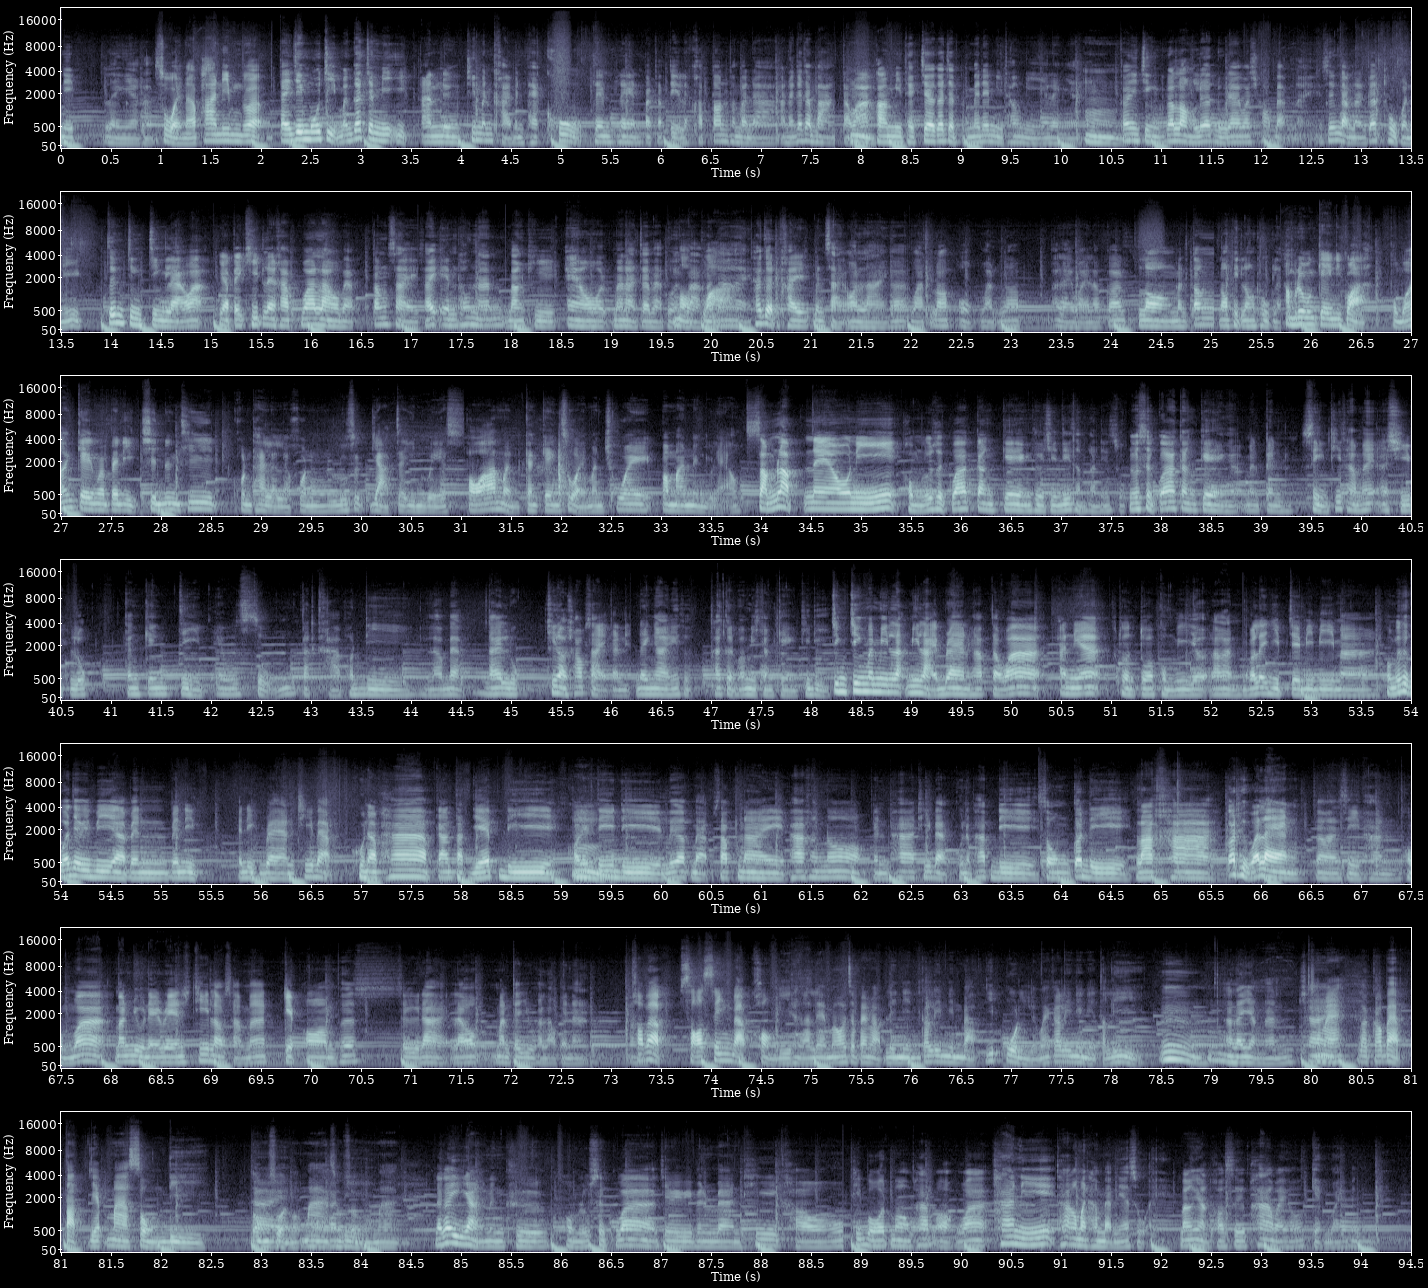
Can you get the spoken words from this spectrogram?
นิดๆ อะไรเงี้ยครับ สวยนะผ้านิ่มด้วย แต่จริงๆมูจิมันก็จะมีอีกอันหนึงที่มันขายเป็นแพ็คคู่เพลนเพลนๆปกติเลยคอตตอนธรรมดา อันนั้นก็จะบางแต่ว่าอืมความมี t e x t อร์ก็จะไม่ได้มีเท่านี้อะไรเงี้ย อืม ก็จริงๆ ก็ลองเลือกดูได้ว่าชอบแบบไหน ซึ่งแบบนั้นก็ถูกกว่านี้อีก ซึ่งจริง ๆ แล้วอะอย่าไปคิดเลยครับว่าเราแบบต้องใส่ไซส์ M เท่านั้น บางที L มันอาจจะแบบสวยกว่าเหมาะกก็ว่า ได้ ถ้าเกิดใครเป็นสายออนไลน์ก็วัดรอบอก วัดรอบ อะไรไว้ แล้วก็ลองมันต้องลองผิดลองถูกแหละเอามาดูกางเกงดีกว่า ผมว่ากางเกงมันเป็นอีกชิ้นหนึ่งที่คนไทยหลายๆคนรู้สึกอยากจะ invest เพราะว่าเหมือนกางเกงสวยมันช่วยประมาณหนึ่งอยู่แล้ว สำหรับแนวนี้ผมรู้สึกว่ากางเกงคือชิ้นที่สำคัญที่สุด รู้สึกว่ากางเกงอะมันเป็นสิ่งที่ทำให้อาชีพลุก กางเกงจีบเอวสูงตัดขาพอดี แล้วแบบได้ลุกที่เราชอบใส่กันเนี่ยได้ง่ายที่สุด ถ้าเกิดว่ามีกางเกงที่ดี จริง ๆ มันมีละมีหลายแบรนด์ครับ แต่ว่าอันเนี้ยส่วนตัวผมมีเยอะแล้วกัน ผมก็เลยหยิบ JBB มา ผมรู้สึกว่า JBB อะเป็นเป็นอีกเป็นอีกแบรนด์ที่แบบคุณภาพการตัดเย็บดีคุณภาพดี เลือกแบบซับในผ้าข้างนอก เป็นผ้าที่แบบคุณภาพดี ทรงก็ดี ราคาก็ถือว่าแรงประมาณ 4,000 ผมว่ามันอยู่ในเรนจ์ที่เราสามารถเก็บออมเพื่อ ซื้อได้ แล้วมันจะอยู่กับเราไปนานเขาแบบซอร์ซิ่งแบบของดีทั้งนั้นเลยไม่ว่าจะเป็นแบบลินินก็ลินินแบบญี่ปุ่น หรือไม่ก็ลินินอิตาลีอืมอะไรอย่างนั้นใช่ไหมแล้วก็แบบตัดเย็บมาทรงดีตรงใช่ส่วนมากๆก็ทรงดีส่วนมากแล้วก็อีกอย่างหนึ่งคือผมรู้สึกว่า JBB เป็นแบรนด์ที่เขาพี่โบ๊ทมองภาพออกว่าผ้านี้ถ้าเอามาทำแบบนี้สวย บางอย่างเขาซื้อผ้าไว้เขาก็เก็บไว้เป็น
